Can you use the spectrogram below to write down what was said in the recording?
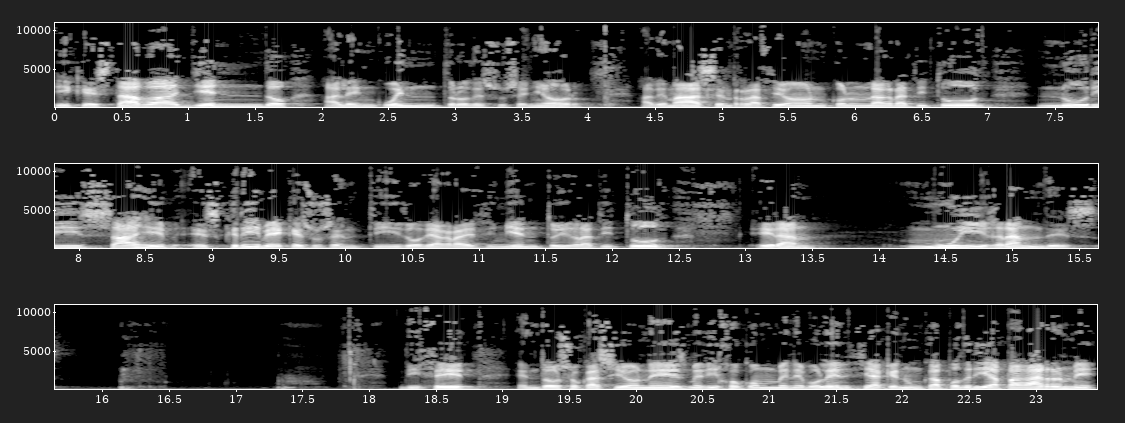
y que estaba yendo al encuentro de su Señor. Además, en relación con la gratitud, Nuri Sahib escribe que su sentido de agradecimiento y gratitud eran muy grandes. Dice, en dos ocasiones me dijo con benevolencia que nunca podría pagarme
